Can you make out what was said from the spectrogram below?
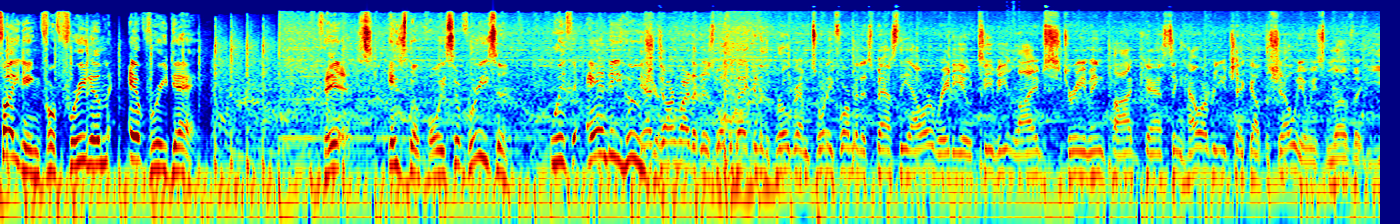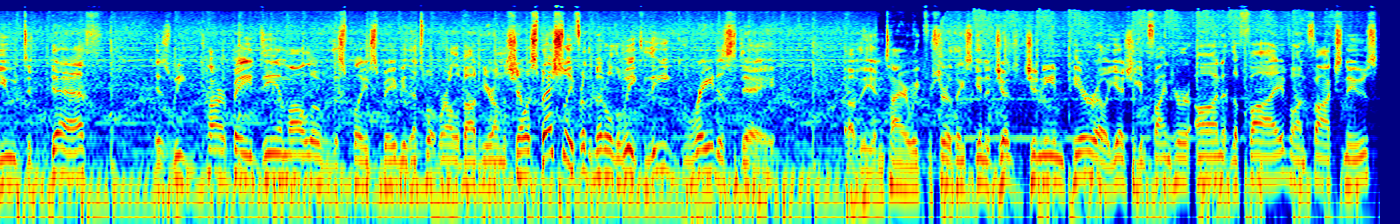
Fighting for freedom every day. This is the voice of reason with Andy Hooser. Yeah, darn right it is. Welcome back into the program. 24 minutes past the hour. Radio, TV, live streaming, podcasting, however you check out the show. We always love you to death as we carpe diem all over this place, baby. That's what we're all about here on the show, especially for the middle of the week, the greatest day of the entire week for sure. Thanks again to Judge Jeanine Pirro. Yes, you can find her on The Five on Fox News,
